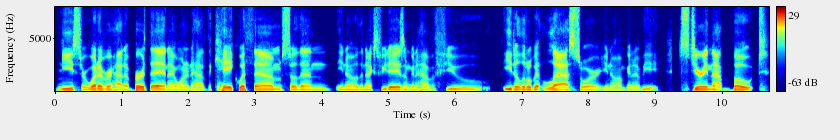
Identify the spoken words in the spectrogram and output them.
niece or whatever had a birthday and i wanted to have the cake with them. So then you know the next few days i'm going to have a few eat a little bit less or you know i'm going to be steering that boat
